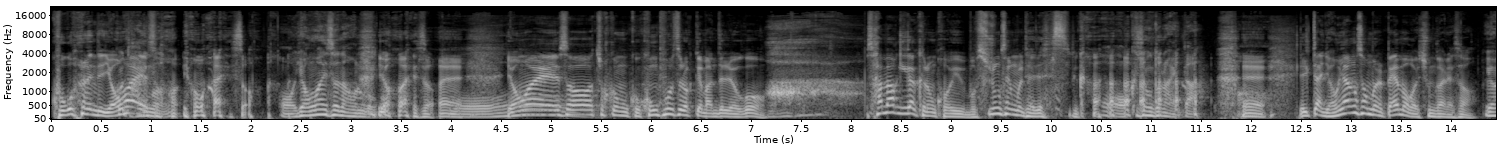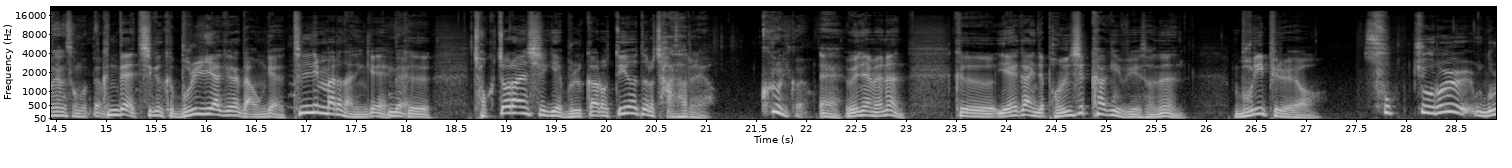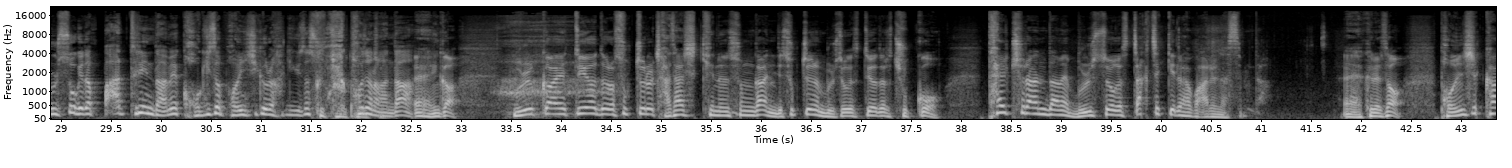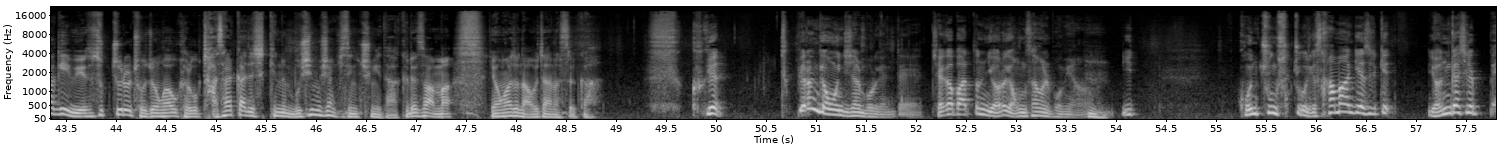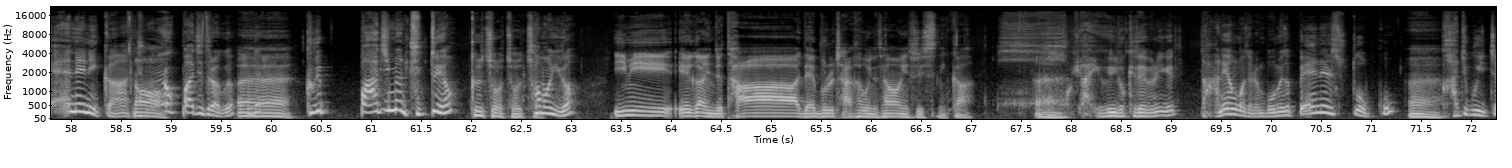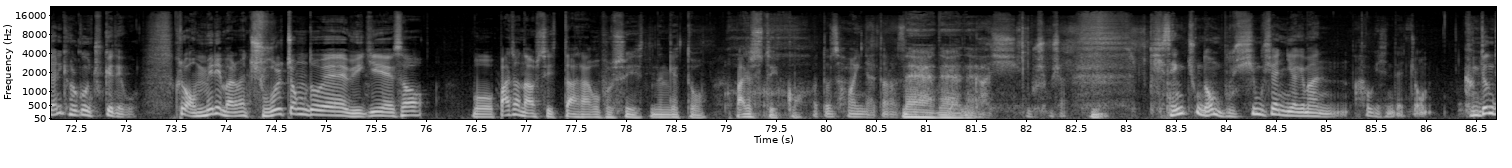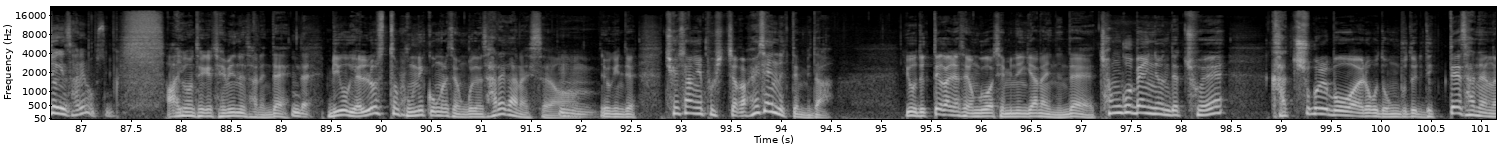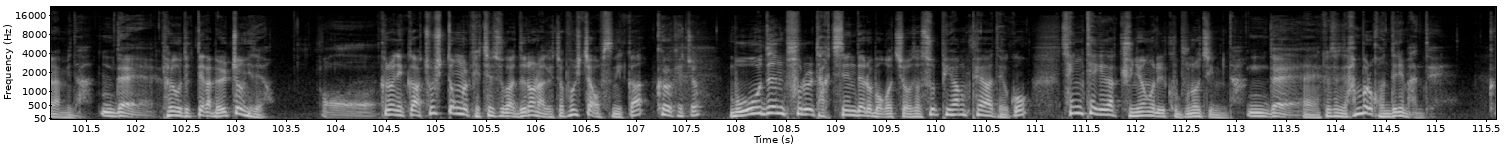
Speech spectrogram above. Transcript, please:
그거는 이제 영화에서 영화에서 어, 영화에서 나오는 거고. 영화에서 예. 영화에서 조금 그 공포스럽게 만들려고 사마귀가 그럼 거의 뭐 수중생물 않습니까? 어, 그 정도는 아니다. 어, 예. 일단 영양 성분을 빼먹어요 중간에서. 영양성분 빼면. 근데 지금 그 물 이야기가 나온 게 틀린 말은 아닌 게그 네. 적절한 시기에 물가로 뛰어들어 자살을 해요. 그러니까요. 예. 왜냐면은 그 얘가 이제 번식하기 위해서는 물이 필요해요. 숙주를 물 속에다 빠뜨린 다음에 거기서 번식을 하기 위해서 쑥 퍼져나간다. 예. 그러니까 물가에 뛰어들어 숙주를 자살시키는 순간 이제 숙주는 물 속에서 뛰어들어 죽고 탈출한 다음에 물 속에서 짝짓기를 하고 알을 낳습니다. 예, 그래서 번식하기 위해서 숙주를 조종하고 결국 자살까지 시키는 무시무시한 기생충이다. 그래서 아마 영화도 나오지 않았을까. 그게 특별한 경우인지 잘 모르겠는데 제가 봤던 여러 영상을 보면 음. 이 곤충 숙주 그러니까 사마귀에서 이렇게 연가시를 빼내니까 쭉 어. 빠지더라고요. 근데 예. 그게 빠지면 죽대요? 그렇죠, 저, 저. 사마귀가? 이미 얘가 이제 다 내부를 장악하고 있는 상황일 수 있으니까. 어, 야 이거 이렇게 되면 이게 난해한 거잖아요. 몸에서 빼낼 수도 없고 예. 가지고 있자니 결국은 죽게 되고. 그리고 엄밀히 말하면 죽을 정도의 위기에서 뭐 빠져나올 수 있다라고 볼 수 있는 게 또 맞을 수도 있고. 어떤 상황이냐에 따라서. 네, 네, 네. 무시무시한. 기생충 너무 무시무시한 이야기만 하고 계신데 좀 긍정적인 사례는 없습니까? 아, 이건 되게 재밌는 사례인데. 네. 미국 옐로스톤 국립공원에서 연구된 사례가 하나 있어요. 음. 여기 이제 최상위 포식자가 회색 늑대입니다. 요 늑대 관련해서 연구가 재밌는 게 하나 있는데 1900년대 초에 가축을 보호하려고 농부들이 늑대 사냥을 합니다. 네. 결국 늑대가 멸종이 돼요. 어. 그러니까 초식동물 개체수가 늘어나겠죠. 포식자가 없으니까. 그렇겠죠. 모든 풀을 닥치는 대로 먹어치워서 숲이 황폐화되고 생태계가 균형을 잃고 무너집니다. 네. 예, 그래서 이제 함부로 건드리면 안 돼.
